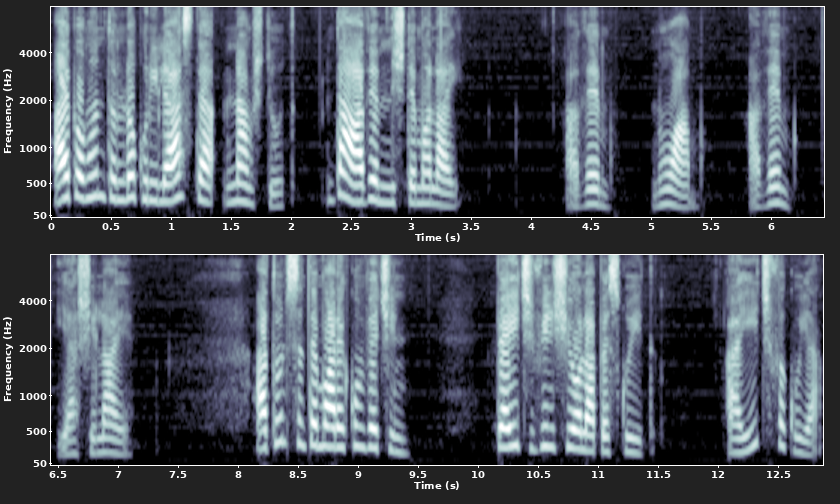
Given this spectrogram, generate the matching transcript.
Ai pământ în locurile astea? N-am știut. Da, avem niște mălai." Avem. Nu am. Avem. Ea și laie." Atunci suntem oarecum vecini. Pe aici vin și eu la pescuit." Aici, făcuia.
